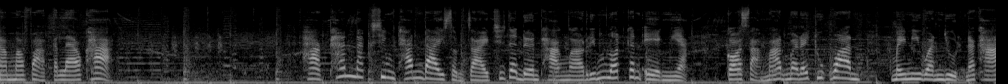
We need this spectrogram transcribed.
นำมาฝากกันแล้วค่ะ หากท่านนักชิมท่านใดสนใจที่จะเดินทางมาริมรถกันเองเนี่ย ก็สามารถมาได้ทุกวันไม่มีวันหยุดนะคะ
